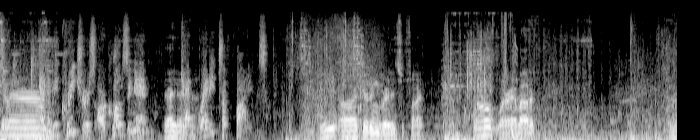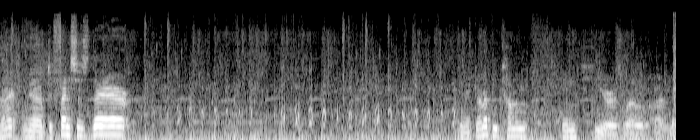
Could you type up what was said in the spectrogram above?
there. Enemy creatures are closing in. Yeah, yeah, Get yeah. ready to fight. We are getting ready to fight. Don't worry about it. Alright, we have defenses there. They're gonna be coming in here as well, aren't they?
